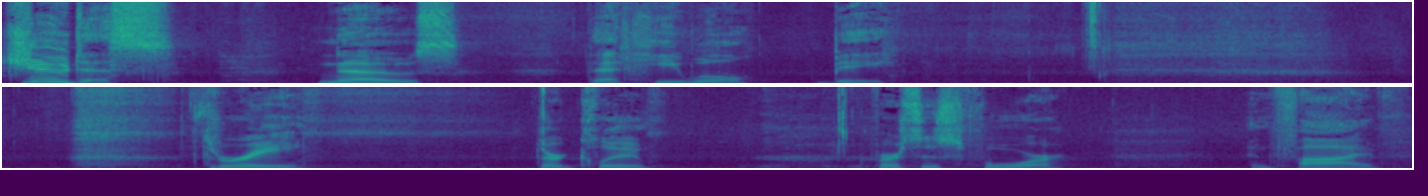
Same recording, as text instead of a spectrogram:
Judas knows that he will be. Three, third clue, verses 4 and 5.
